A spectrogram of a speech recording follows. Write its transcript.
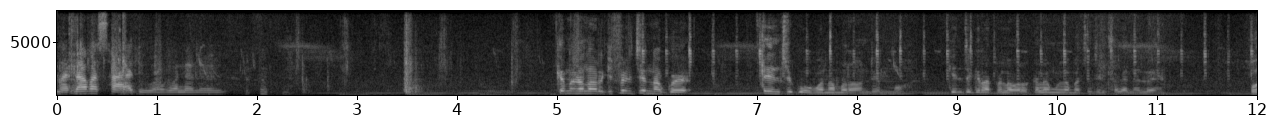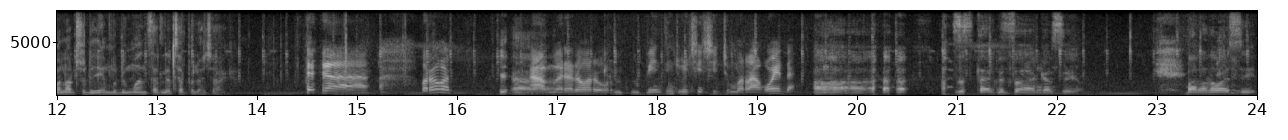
Maatla basadi wa bona le wena Ke nagana gore ke feditse nako e ntse ko o bona moraondeng mo. Ke ntse ke rapela gore ka lengwe la matsatsi ke tlhakane le wena. Bona today modimo a ntshare le thapelo jaaka. ore gore Ya. a morena gore ntse metšhitšhitše morago wena Ah, a se style seo but otherwise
